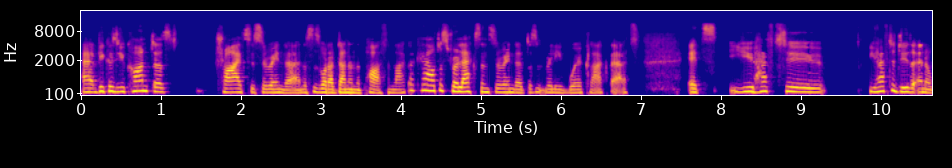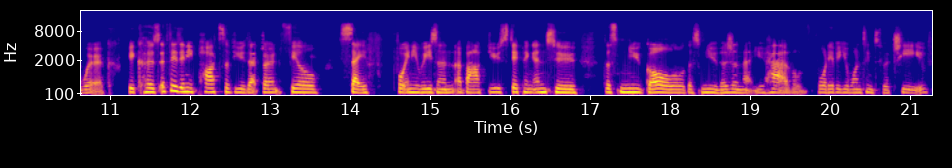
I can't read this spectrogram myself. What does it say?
uh, because you can't just try to surrender and this is what i've done in the past i'm like okay i'll just relax and surrender it doesn't really work like that it's you have to you have to do the inner work because if there's any parts of you that don't feel safe for any reason about you stepping into this new goal or this new vision that you have or whatever you're wanting to achieve,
